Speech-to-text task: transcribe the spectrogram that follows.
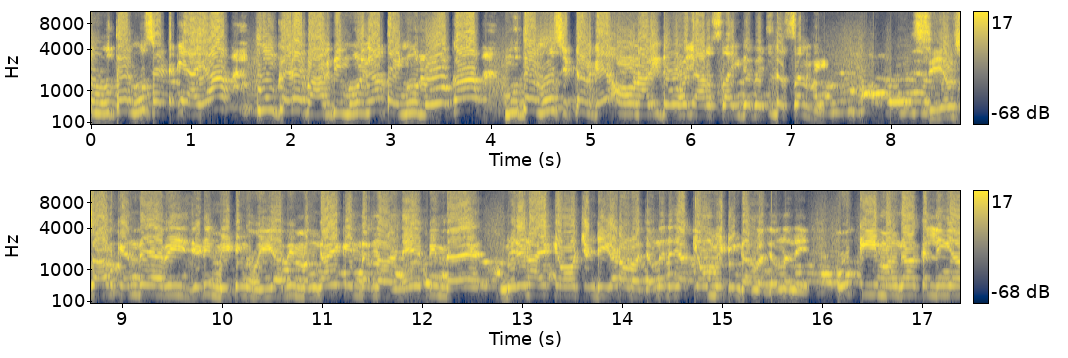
ਨੂੰ ਮੂੰਹ ਤੇ ਮੂੰਹ ਸਿੱਟ ਕੇ ਆਇਆ ਤੂੰ ਕਿਹੜੇ ਬਾਗ ਦੀ ਮੂਲੀਆਂ ਤੈਨੂੰ ਲੋਕ ਮੂੰਹ ਤੇ ਮੂੰਹ ਸਿੱਟਣਗੇ ਆਉਣ ਵਾਲੀ 2027 ਦੇ ਵਿੱਚ ਦੱਸਣਗੇ। ਸੀਐਮ ਸਾਹਿਬ ਕਹਿੰਦੇ ਆ ਵੀ ਜਿਹੜੀ ਮੀਟਿੰਗ ਹੋਈ ਆ ਵੀ ਮੰਗਾਂ ਇਹ ਕੇਂਦਰ ਨਾਲ ਨੇ ਵੀ ਮੈਂ ਮੇਰੇ ਨਾਲ ਇਹ ਕਿਉਂ ਚੰਡੀਗੜ੍ਹ ਆਉਣਾ ਚਾਹੁੰਦੇ ਨੇ ਜਾਂ ਕਿਉਂ ਮੀਟਿੰਗ ਕਰਨਾ ਚਾਹੁੰਦੇ ਨੇ? ਉਹ ਕੀ ਮੰਗਾਂ ਕੱਲੀਆਂ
